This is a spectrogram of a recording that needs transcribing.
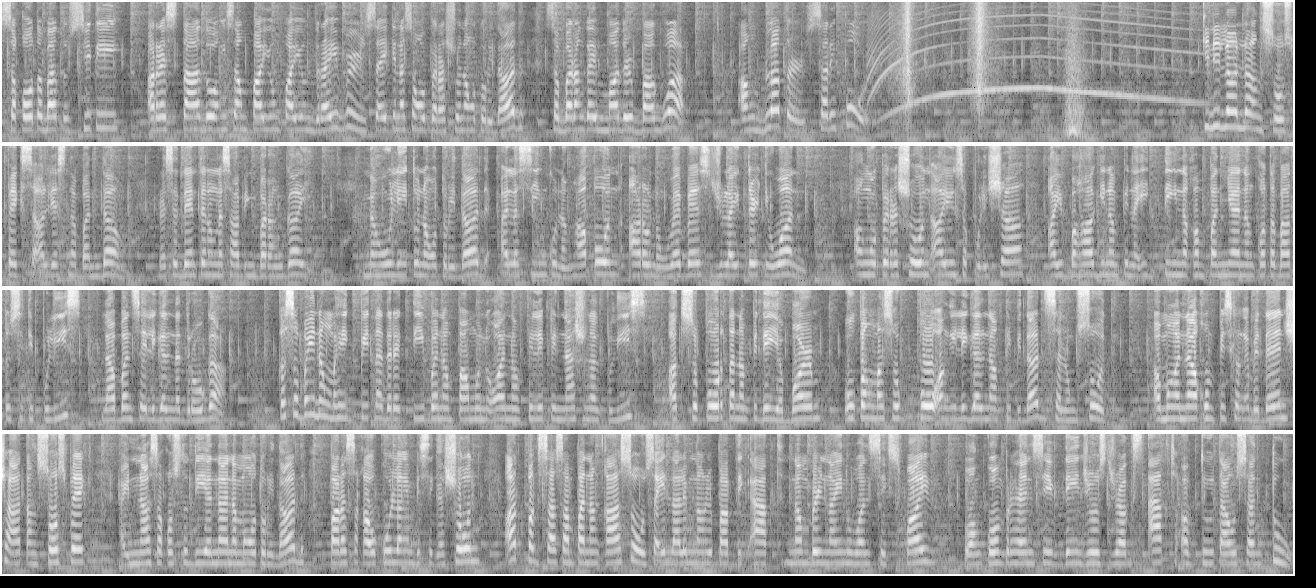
Sa Cotabato City, arestado ang isang payong-payong driver sa ikinasang operasyon ng otoridad sa barangay Mother Bagwa. Ang blotter sa report. Kinilala ang sospek sa alias na Bandam, residente ng nasabing barangay. Nahuli ito ng otoridad alas 5 ng hapon, araw ng Webes, July 31. Ang operasyon ayon sa pulisya ay bahagi ng pinaigting na kampanya ng Cotabato City Police laban sa illegal na droga. Kasabay ng mahigpit na direktiba ng pamunuan ng Philippine National Police at suporta ng PIDEA BARM upang masugpo ang illegal na aktibidad sa lungsod. Ang mga nakumpiskang ebidensya at ang sospek ay nasa kustodiya na ng mga otoridad para sa kaukulang investigasyon at pagsasampa ng kaso sa ilalim ng Republic Act No. 9165 o ang Comprehensive Dangerous Drugs Act of 2002.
